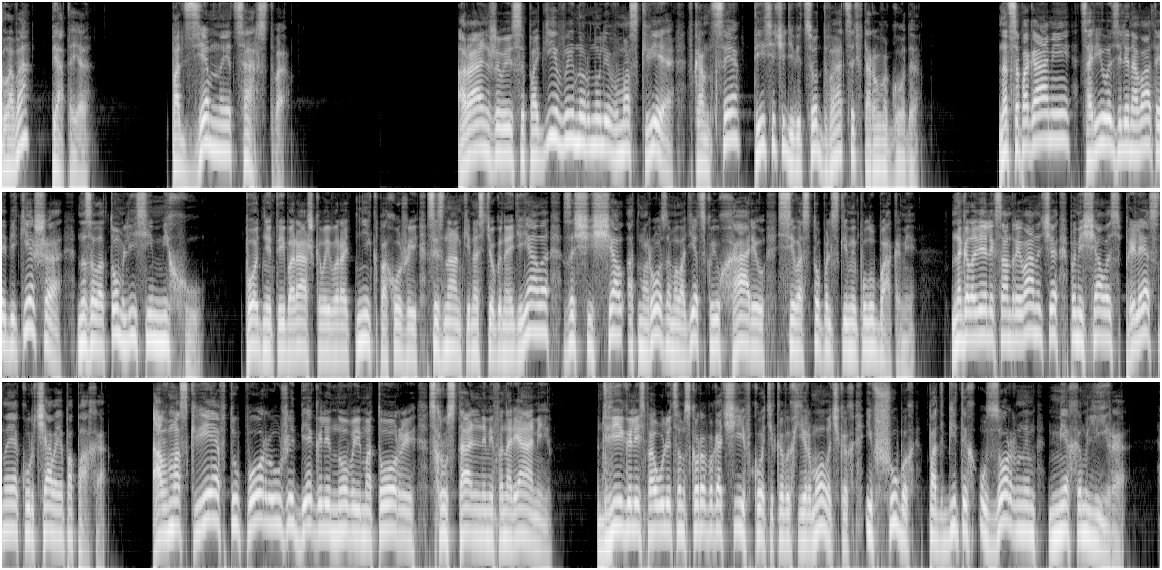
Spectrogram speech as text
Глава пятая. Подземное царство. Оранжевые сапоги вынырнули в Москве в конце 1922 года. Над сапогами царила зеленоватая бекеша на золотом лисьем меху. Поднятый барашковый воротник, похожий с изнанки на стеганое одеяло, защищал от мороза молодецкую харю с севастопольскими полубаками. На голове Александра Ивановича помещалась прелестная курчавая папаха. А в Москве в ту пору уже бегали новые моторы с хрустальными фонарями — Двигались по улицам скоро богачи в котиковых ермолочках и в шубах, подбитых узорным мехом лира.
